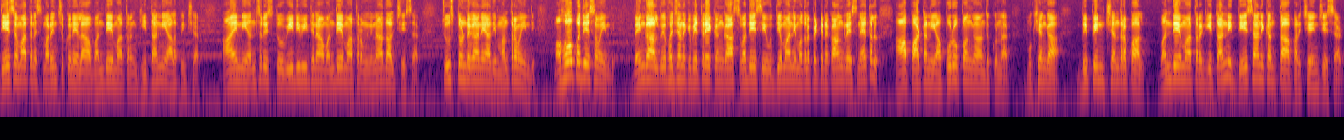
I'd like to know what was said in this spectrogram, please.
దేశమాతని స్మరించుకునేలా వందే మాత్రం గీతాన్ని ఆలపించారు. ఆయన్ని అనుసరిస్తూ వీధి వీధిన వందే మాత్రం నినాదాలు చేశారు. చూస్తుండగానే అది మంత్రమైంది. మహోపదేశమైంది. బెంగాల్ విభజనకు వ్యతిరేకంగా స్వదేశీ ఉద్యమాన్ని మొదలుపెట్టిన కాంగ్రెస్ నేతలు ఆ పాటని అపురూపంగా అందుకున్నారు. ముఖ్యంగా బిపిన్ చంద్రపాల్ వందేమాతర గీతాన్ని దేశానికంతా పరిచయం చేశాడు.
